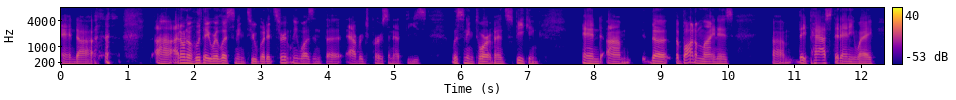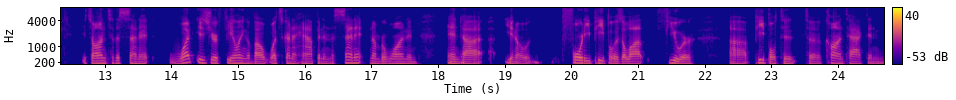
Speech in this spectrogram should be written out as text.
and uh, uh, I don't know who they were listening to, but it certainly wasn't the average person at these listening tour events speaking. And um, the the bottom line is, um, they passed it anyway. It's on to the Senate. What is your feeling about what's going to happen in the Senate? Number one, and and uh, you know, forty people is a lot fewer uh, people to to contact and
